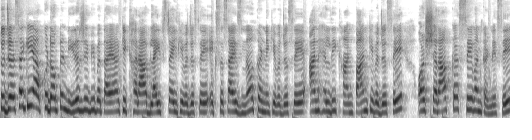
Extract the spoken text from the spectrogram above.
तो जैसा कि आपको डॉक्टर नीरज ने भी बताया कि खराब लाइफस्टाइल की वजह से एक्सरसाइज न करने की वजह से अनहेल्दी खान पान की वजह से और शराब का सेवन करने से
